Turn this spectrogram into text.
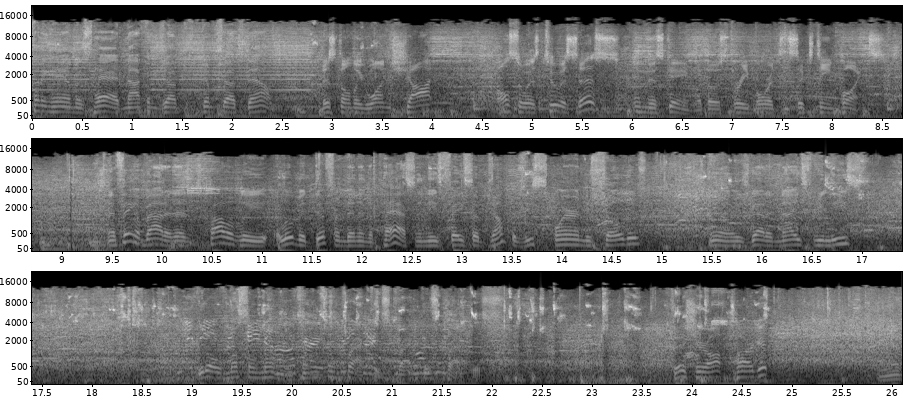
Cunningham has had knocking jump, jump shots down. Missed only one shot. Also has two assists in this game with those three boards and 16 points. And the thing about it is probably a little bit different than in the past in these face-up jumpers. He's squaring the shoulders. You know, he's got a nice release. Good old muscle memory oh, coming from practice, practice, practice. Fisher off target. And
